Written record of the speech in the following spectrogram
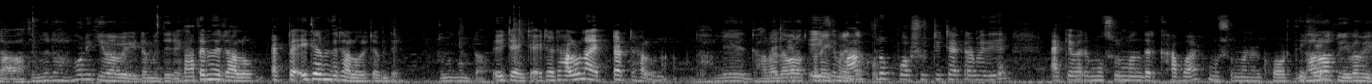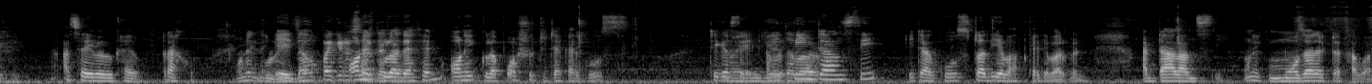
ভাতের মধ্যে ঢালবো না কীভাবে এটার মধ্যে ভাতের মধ্যে ঢালো। একটা এটার মধ্যে ঢালো এটার মধ্যে। তুমি কোনটা? এইটা এইটা এটা ঢালো না একটা ঢালো না। ঢালে ঢালা দেওয়া লাগতো এই না এখানে মাত্র দেখো পঁয়ষট্টি টাকার মধ্যে একেবারে মুসলমানদের খাবার মুসলমানের ঘর থেকে ঢালা লাগতো এভাবেই খাই। আচ্ছা এইভাবে খাও রাখো। অনেকগুলো এই যে, দেখো প্যাকেটের অনেকগুলা দেখেন অনেকগুলা পঁয়ষট্টি টাকার গোস। ঠিক আছে? আমরা ইন্ডিয়াতে আমরা আবার- তিনটা আনছি এটা গোসটা দিয়ে ভাত খাইতে পারবেন। আর ডাল আনছি অনেক মজার একটা খাবার।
